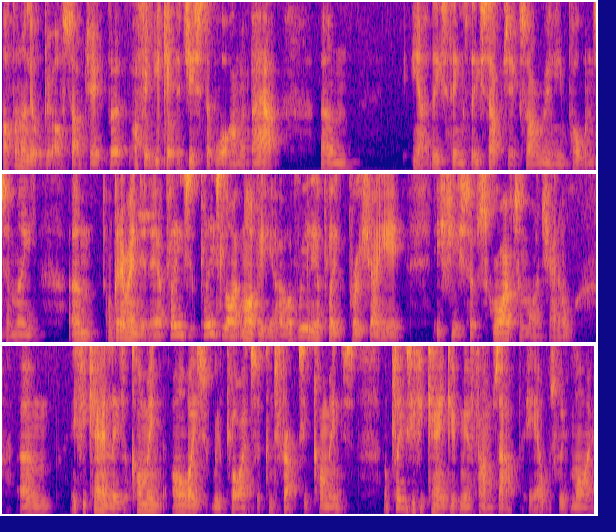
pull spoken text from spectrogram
I've gone a little bit off subject, but I think you get the gist of what I'm about. Um, you know these things, these subjects are really important to me. Um, I'm going to end it there. Please, please like my video. I really appreciate it if you subscribe to my channel. Um, if you can, leave a comment. I always reply to constructive comments. And please, if you can, give me a thumbs up. It helps with my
